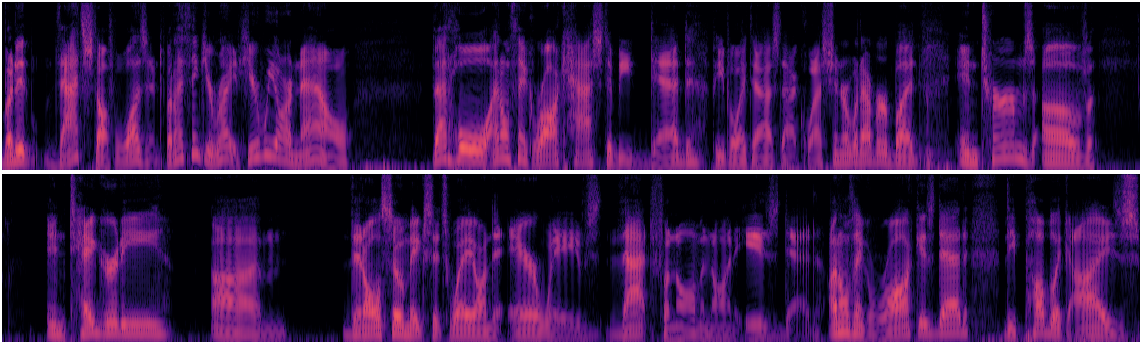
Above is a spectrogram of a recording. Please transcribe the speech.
But it that stuff wasn't. But I think you're right. Here we are now. That whole, I don't think rock has to be dead. People like to ask that question or whatever. But in terms of integrity, um, that also makes its way onto airwaves, that phenomenon is dead. I don't think rock is dead. The public eye's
